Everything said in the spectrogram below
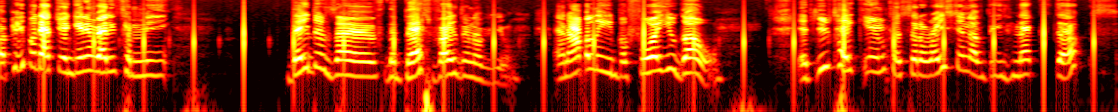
The people that you're getting ready to meet, they deserve the best version of you. And I believe before you go, if you take in consideration of these next steps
